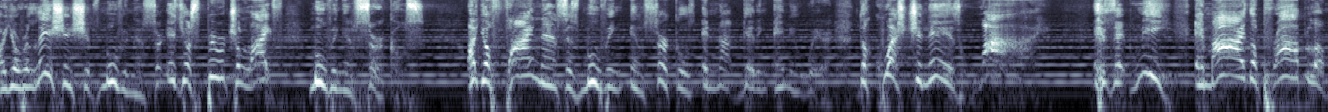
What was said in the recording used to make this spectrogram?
Are your relationships moving in circles? Is your spiritual life moving in circles? Are your finances moving in circles and not getting anywhere? The question is, why? Is it me? Am I the problem?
